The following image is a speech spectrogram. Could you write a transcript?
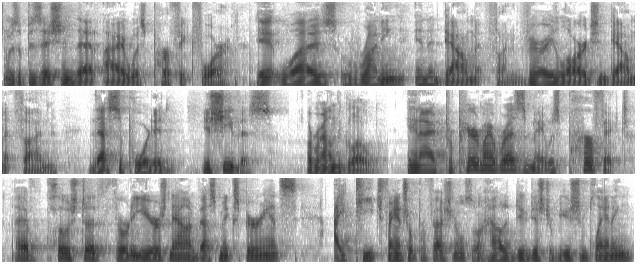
It was a position that I was perfect for. It was running an endowment fund, a very large endowment fund that supported yeshivas around the globe. And I prepared my resume. It was perfect. I have close to 30 years now investment experience. I teach financial professionals on how to do distribution planning.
